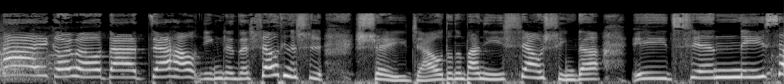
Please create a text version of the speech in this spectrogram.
嗨，各位朋友，大家好！您正在收听的是睡着都能把你笑醒的《一千你笑》，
